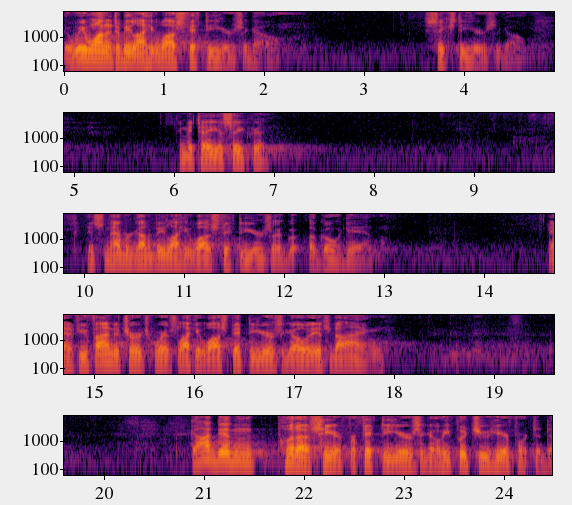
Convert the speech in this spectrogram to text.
we want it to be like it was 50 years ago, 60 years ago. Let me tell you a secret. It's never going to be like it was 50 years ago, ago again. And if you find a church where it's like it was 50 years ago, it's dying. God didn't put us here for 50 years ago. He put you here for today.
